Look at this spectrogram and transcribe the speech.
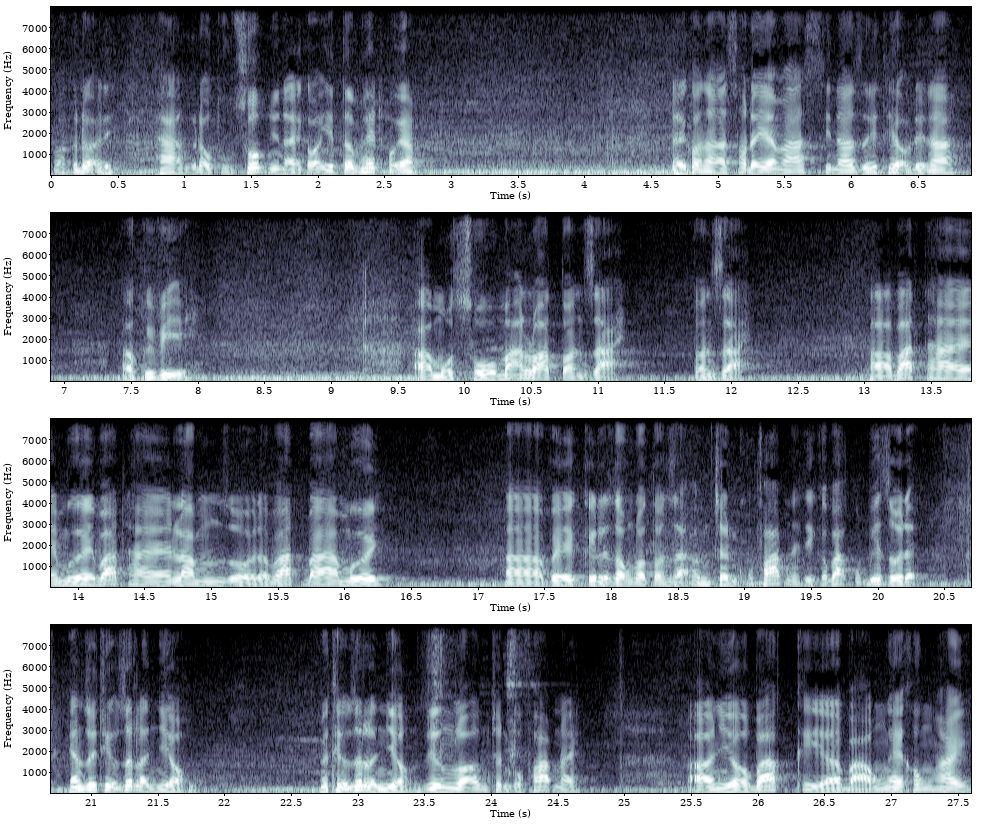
Các bác cứ đợi đi. Hàng cứ đóng thùng xốp như này các bác yên tâm hết hộ em đấy còn à, sau đây em à, xin à, giới thiệu đến à, à, quý vị à, một số mã loa toàn giải toàn giải. À, bát 20 bát 25 rồi là bát 30 à, về cái dòng loa toàn giải âm trần của Pháp này thì các bác cũng biết rồi đấy. Em giới thiệu rất là nhiều giới thiệu rất là nhiều riêng loa âm trần của Pháp này. À, nhiều bác thì à, bảo nghe không hay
